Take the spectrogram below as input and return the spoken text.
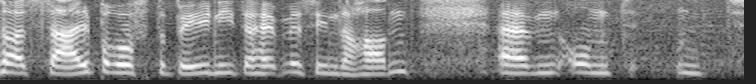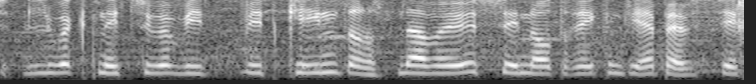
als selber auf der Bühne. Da hat man es in der Hand ähm, und, und schaut nicht zu, wie, wie die Kinder nervös sind oder irgendwie eben sich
